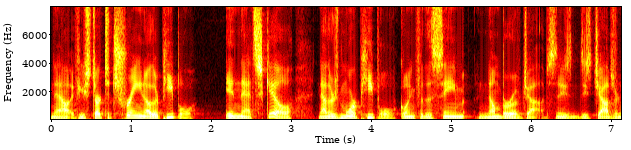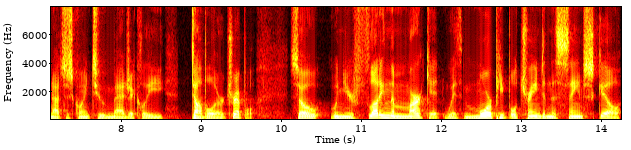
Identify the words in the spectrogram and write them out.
Now, if you start to train other people in that skill, Now there's more people going for the same number of jobs. These these jobs are not just going to magically double or triple. So when you're flooding the market with more people trained in the same skill,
